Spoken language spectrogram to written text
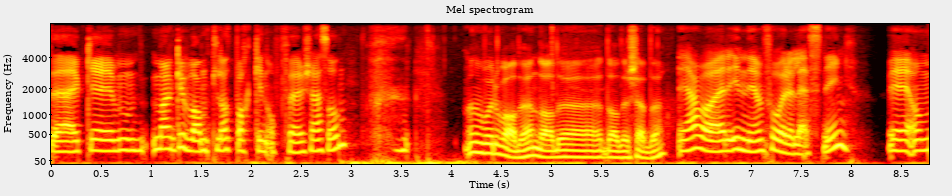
det er jo ikke Man er ikke vant til at bakken oppfører seg sånn. Men hvor var du hen da da det skjedde? Jeg var inne i en forelesning om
